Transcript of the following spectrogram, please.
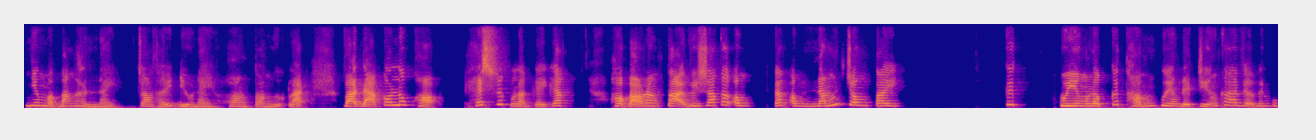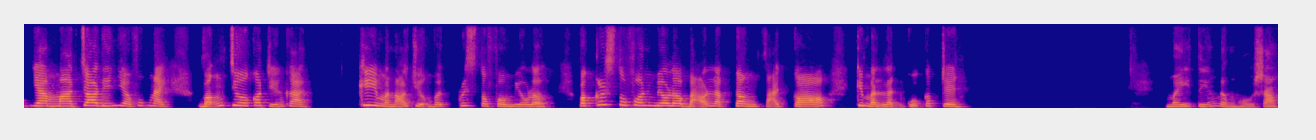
Nhưng mà băng hình này cho thấy điều này hoàn toàn ngược lại. Và đã có lúc họ hết sức là gay gắt. Họ bảo rằng tại vì sao các ông các ông nắm trong tay cái quyền lực, cái thẩm quyền để triển khai viện binh quốc gia mà cho đến giờ phút này vẫn chưa có triển khai. Khi mà nói chuyện với Christopher Miller và Christopher Miller bảo là cần phải có cái mệnh lệnh của cấp trên mấy tiếng đồng hồ sau.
